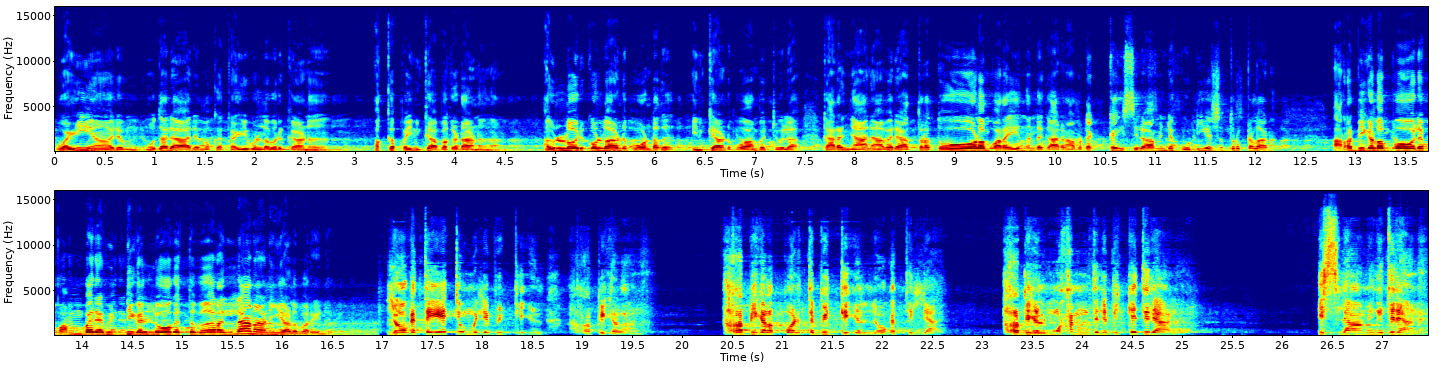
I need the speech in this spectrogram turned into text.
വഴിയാലും മുതലാലും ഒക്കെ കഴിവുള്ളവർക്കാണ്. ഒക്കെ ഇപ്പം എനിക്ക് അപകടമാണ് എന്നാണ് അതുള്ളവർക്കുള്ള ആണ്ട് പോകേണ്ടത്. എനിക്കാണ്ട് പോകാൻ പറ്റൂല. കാരണം ഞാൻ അവരെ അത്രത്തോളം പറയുന്നുണ്ട്. കാരണം അവിടെയൊക്കെ ഇസ്ലാമിന്റെ കൊടിയ ശത്രുക്കളാണ്. അറബികളെ പോലെ പമ്പര വിഡ്ഢികൾ ലോകത്ത് വേറെല്ലാന്നാണ് ഇയാൾ പറയുന്നത്. ലോകത്തെ ഏറ്റവും വലിയ വിഡ്ഢികൾ അറബികളാണ്. അറബികളെ പോലത്തെ വിഡ്ഢികൾ ലോകത്തില്ല. അറബികൾ മുഹമ്മദ് നബിക്കെതിരാണ്. ഇസ്ലാമിനെതിരാണ്.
